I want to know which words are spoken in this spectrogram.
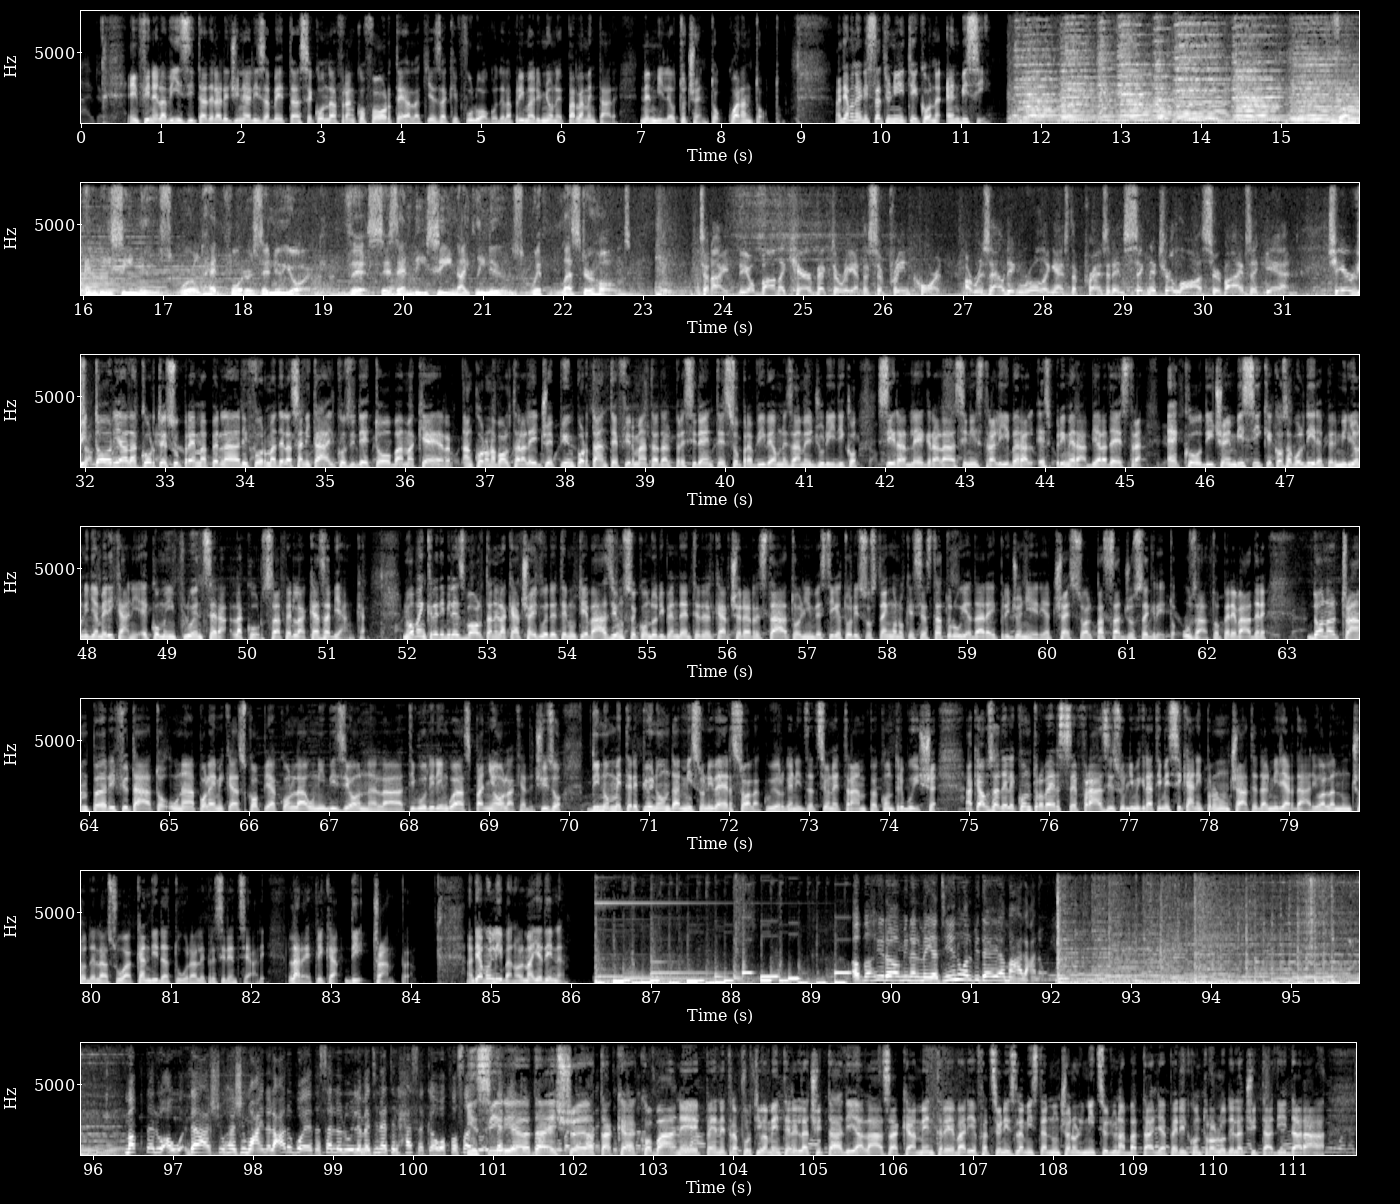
E infine la visita della regina Elisabetta II a Francoforte, alla chiesa che fu luogo della prima riunione parlamentare nel 1848. Andiamo negli Stati Uniti con NBC. From NBC News World Headquarters in New York, this is NBC Nightly News with Lester Holt. Tonight, the Obamacare victory at the Supreme Court, a resounding ruling as the president's signature law survives again. Vittoria alla Corte Suprema per la riforma della sanità, il cosiddetto Obamacare. Ancora una volta la legge più importante firmata dal Presidente sopravvive a un esame giuridico. Si rallegra la sinistra liberal, esprime rabbia la destra. Ecco, dice NBC, che cosa vuol dire per milioni di americani e come influenzerà la corsa per la Casa Bianca. Nuova incredibile svolta nella caccia ai due detenuti evasi, un secondo dipendente del carcere arrestato. Gli investigatori sostengono che sia stato lui a dare ai prigionieri accesso al passaggio segreto usato per evadere. Donald Trump rifiutato, una polemica scoppia con la Univision, la tv di lingua spagnola che ha deciso di non mettere più in onda Miss Universo, alla cui organizzazione Trump contribuisce, a causa delle controverse frasi sugli immigrati messicani pronunciate dal miliardario all'annuncio della sua candidatura alle presidenziali. La replica di Trump. Andiamo in Libano, al Mayadin. الظهيرة من الميادين والبداية مع العناوين. In Siria Daesh attacca Kobane e penetra furtivamente nella città di Al-Asaka mentre varie fazioni islamiste annunciano l'inizio di una battaglia per il controllo della città di Daraa.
